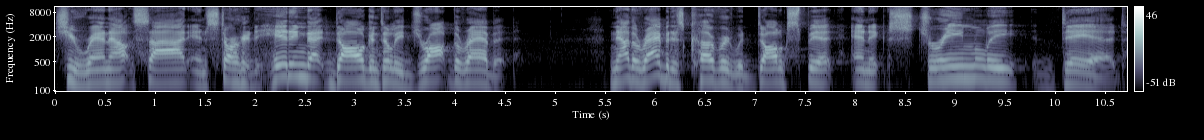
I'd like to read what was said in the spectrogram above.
she ran outside and started hitting that dog until he dropped the rabbit. Now the rabbit is covered with dog spit and extremely dead.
